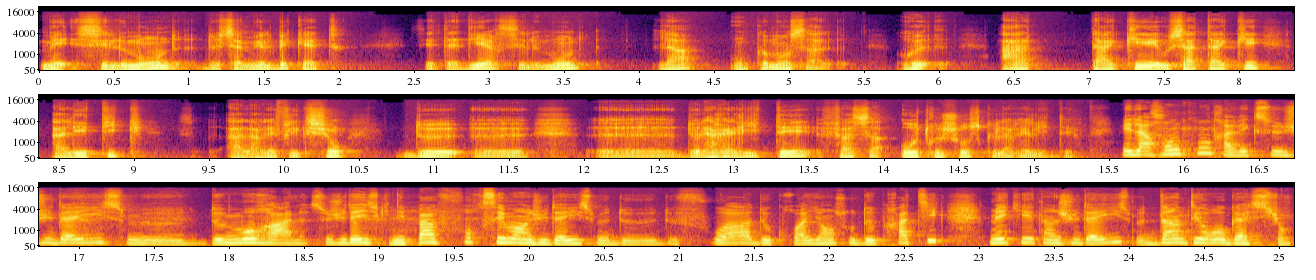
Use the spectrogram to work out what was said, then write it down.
Mais c'est le monde de Samuel Beckett. C'est-à-dire, c'est le monde, là, on commence à, attaquer ou s'attaquer à l'éthique, à la réflexion de, euh, euh, de la réalité face à autre chose que la réalité. Et la rencontre avec ce judaïsme de morale, ce judaïsme qui n'est pas forcément un judaïsme de, de, foi, de croyance ou de pratique, mais qui est un judaïsme d'interrogation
